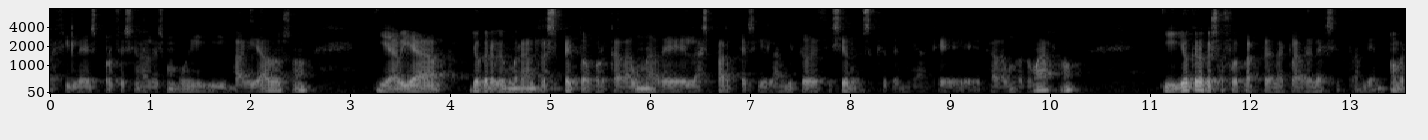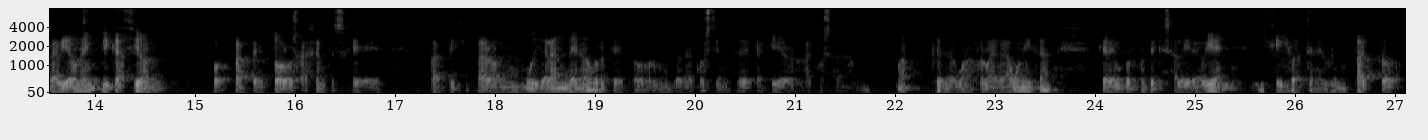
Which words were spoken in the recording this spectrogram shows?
perfiles profesionales muy variados, ¿no? Y había, yo creo que un gran respeto por cada una de las partes y el ámbito de decisiones que tenía que cada uno tomar, ¿no? Y yo creo que eso fue parte de la clave del éxito también. Hombre, había una implicación por parte de todos los agentes que participaron muy grande, ¿no? Porque todo el mundo era consciente de que aquello era una cosa, bueno, que de alguna forma era única, que era importante que saliera bien y que iba a tener un impacto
